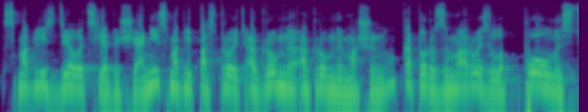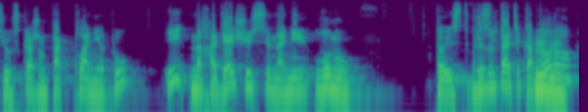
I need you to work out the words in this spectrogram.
смогли сделать следующее. Они смогли построить огромную-огромную машину, которая заморозила полностью, скажем так, планету и находящуюся на ней Луну. То есть в результате которого угу.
